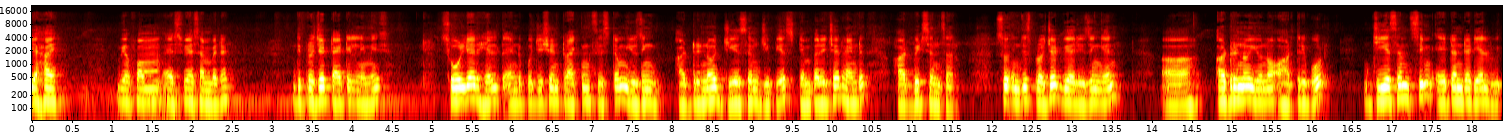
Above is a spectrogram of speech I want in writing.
Yeah, hi. We are from SVS Embedded. The project title name is Soldier Health and Position Tracking System using Arduino GSM GPS temperature and heartbeat sensor. So in this project we are using an uh, Arduino Uno R3 board, GSM SIM 800L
